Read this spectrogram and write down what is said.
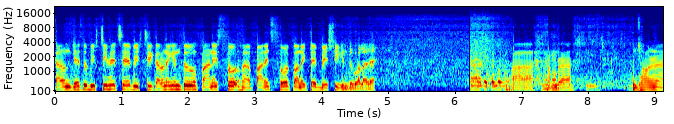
কারণ যেহেতু বৃষ্টি হয়েছে বৃষ্টির কারণে কিন্তু পানির হ্যাঁ, পানির স্রোত অনেকটাই বেশি কিন্তু বলা যায়। আমরা ঝর্ণা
